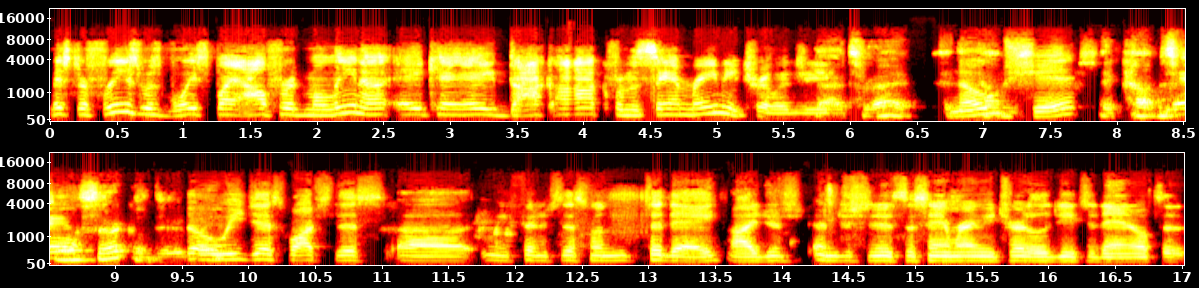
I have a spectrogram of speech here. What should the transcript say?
Mister Freeze was voiced by Alfred Molina, aka Doc Ock from the Sam Raimi trilogy. That's right. No comes- shit. It comes Yeah. full circle, dude. So we just watched this. Uh, we finished this one today. I just introduced the Sam Raimi trilogy to Daniel to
